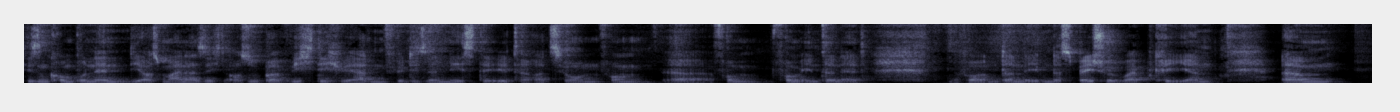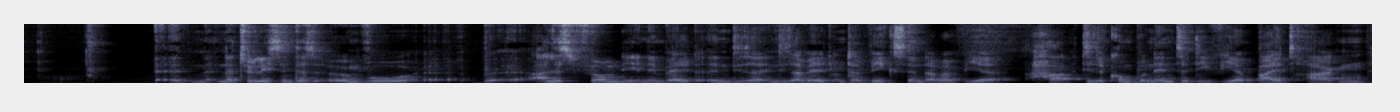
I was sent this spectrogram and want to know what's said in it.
diesen Komponenten, die aus meiner Sicht auch super wichtig werden für diese nächste Iteration vom, äh, vom, vom Internet und dann eben das Spatial Web kreieren. Ähm, äh, natürlich sind das irgendwo äh, alles Firmen, die in dem Welt, in dieser, in dieser Welt unterwegs sind, aber wir, diese Komponente, die wir beitragen,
